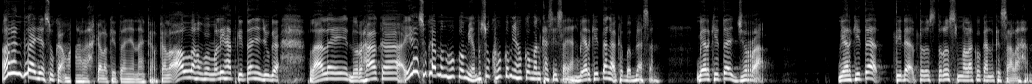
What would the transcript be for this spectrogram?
orang itu aja suka marah kalau kitanya nakal. Kalau Allah melihat kitanya juga lalai, durhaka, ya suka menghukumnya. Besuk hukumnya hukuman kasih sayang. Biar kita nggak kebablasan. Biar kita jerak Biar kita tidak terus-terus melakukan kesalahan.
